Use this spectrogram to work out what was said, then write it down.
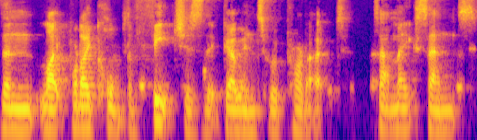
than like what I call the features that go into a product. Does that make sense?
